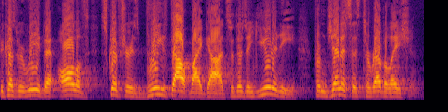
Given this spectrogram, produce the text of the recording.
Because we read that all of Scripture is breathed out by God. So there's a unity from Genesis to Revelation.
